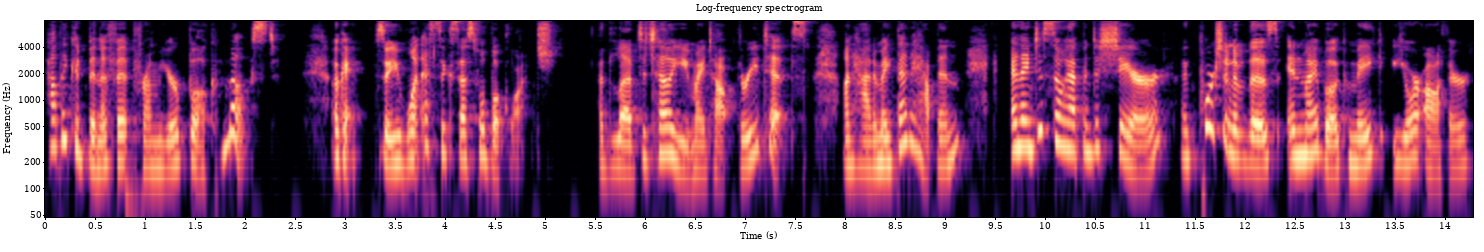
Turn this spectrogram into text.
how they could benefit from your book most. Okay, so you want a successful book launch. I'd love to tell you my top three tips on how to make that happen. And I just so happen to share a portion of this in my book, Make Your Author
